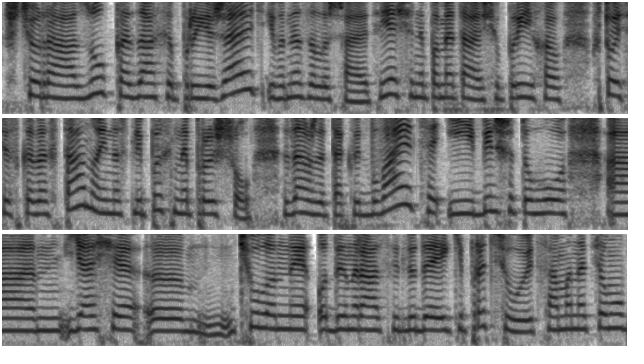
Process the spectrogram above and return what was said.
щоразу казахи приїжджають і вони залишаються. Я ще не пам'ятаю, що приїхав хтось із Казахстану і на сліпих не пройшов. Завжди так відбувається. І більше того, я ще е, чула не один раз від людей, які працюють саме на цьому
